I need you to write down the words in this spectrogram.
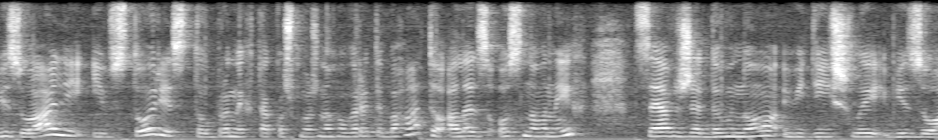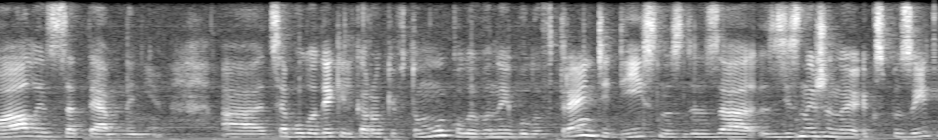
візуалі і в сторіс, то про них також можна говорити багато, але з основних це вже давно відійшли візуали затемнені. Це було декілька років тому, коли вони були в тренді, дійсно за зі зниженою експозицією,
